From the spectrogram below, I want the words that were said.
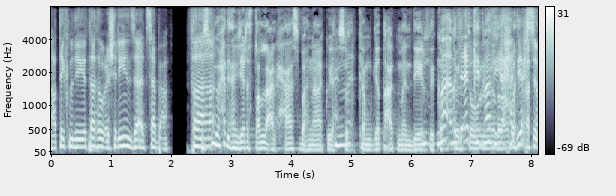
أعطيك مدري 23 زائد 7 ف بس في واحد يعني جالس يطلع الحاسبة هناك ويحسب ما- كم قطعة منديل في كل ما متأكد ما في. أحد يحسب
